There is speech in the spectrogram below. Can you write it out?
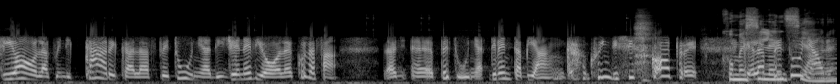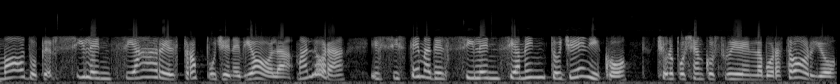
viola, quindi carica la petunia di gene viola e cosa fa? La eh, petunia diventa bianca, quindi si scopre Come che silenziare. la petunia ha un modo per silenziare il troppo gene viola, ma allora il sistema del silenziamento genico ce lo possiamo costruire in laboratorio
